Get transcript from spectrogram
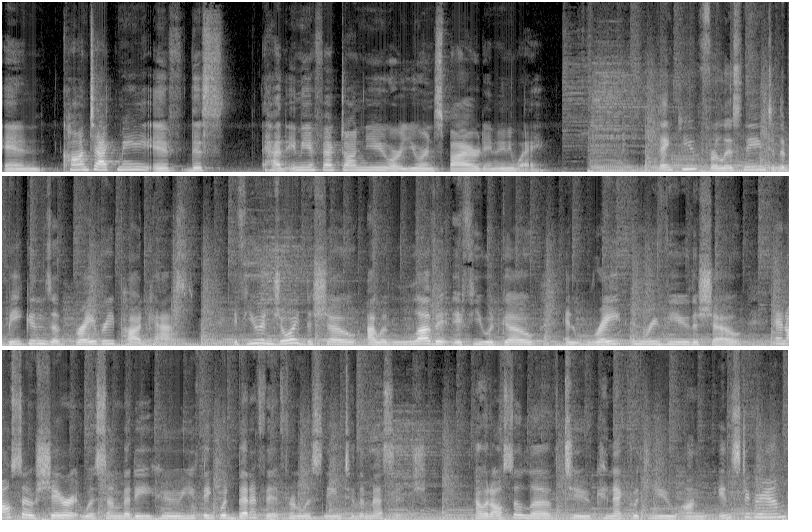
And contact me if this had any effect on you or you were inspired in any way. Thank you for listening to the Beacons of Bravery podcast. If you enjoyed the show, I would love it if you would go and rate and review the show and also share it with somebody who you think would benefit from listening to the message. I would also love to connect with you on Instagram,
